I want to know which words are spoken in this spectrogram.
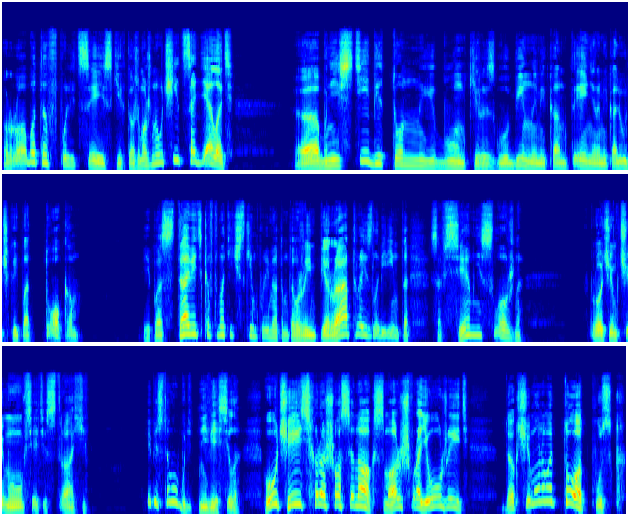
Роботов полицейских тоже можно учиться делать. Обнести бетонные бункеры с глубинными контейнерами колючкой под током и поставить к автоматическим пулеметам того же императора из лабиринта совсем несложно. Впрочем, к чему все эти страхи? И без того будет невесело. Учись хорошо, сынок, сможешь в раю жить. Да к чему нам этот отпуск?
